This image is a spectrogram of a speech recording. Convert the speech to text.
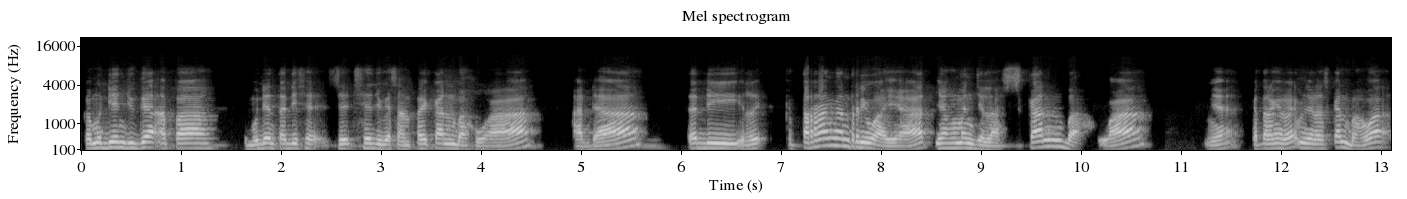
Kemudian juga apa? Kemudian tadi saya, saya juga sampaikan bahwa ada tadi keterangan riwayat yang menjelaskan bahwa ya keterangan riwayat menjelaskan bahwa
